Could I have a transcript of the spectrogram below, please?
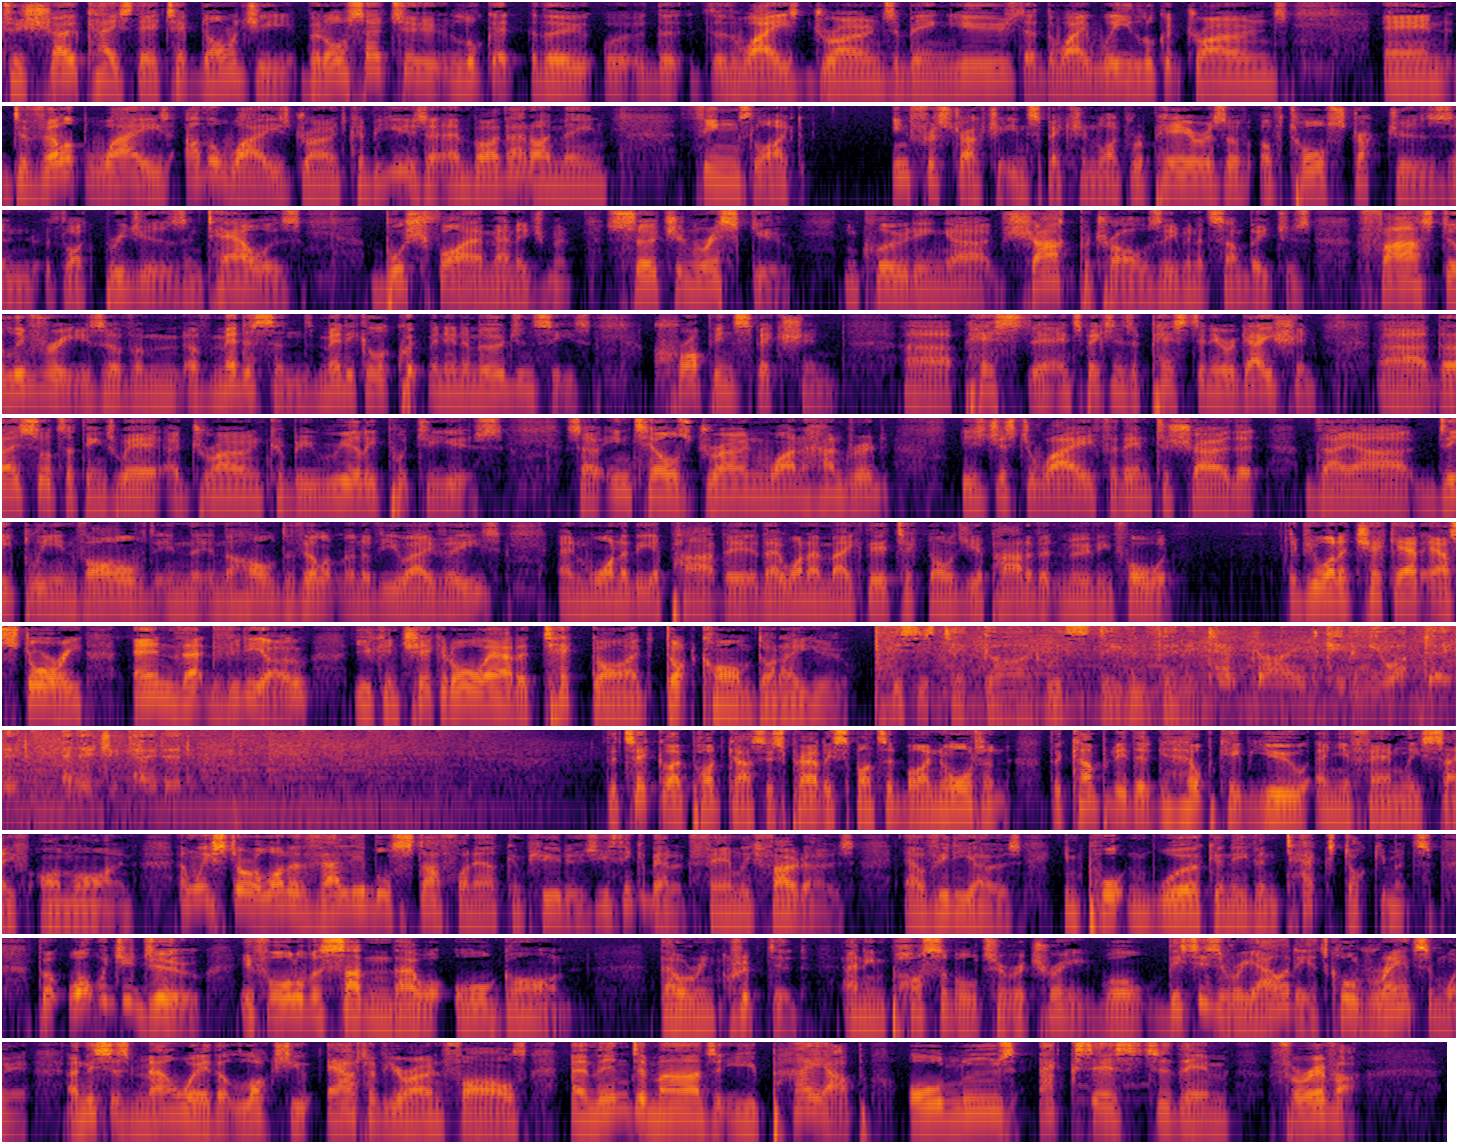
to showcase their technology, but also to look at the, the the ways drones are being used, the way we look at drones, and develop ways, other ways drones can be used. And by that I mean things like infrastructure inspection, like repairs of, of tall structures and like bridges and towers, bushfire management, search and rescue, including uh, shark patrols, even at some beaches, fast deliveries of, um, of medicines, medical equipment in emergencies, crop inspection. Uh, pest uh, inspections of pests and irrigation, uh, those sorts of things where a drone could be really put to use. So Intel's Drone 100 is just a way for them to show that they are deeply involved in the in the whole development of UAVs and want to be a part. They they want to make their technology a part of it moving forward. If you want to check out our story and that video, you can check it all out at techguide.com.au. This is Tech Guide with Stephen Fenech. Tech Guide. Keeping you updated and educated. The Tech Guide podcast is proudly sponsored by Norton, the company that can help keep you and your family safe online. And we store a lot of valuable stuff on our computers. You think about it family photos, our videos, important work, and even tax documents. But what would you do if all of a sudden they were all gone? They were encrypted and impossible to retrieve. Well, this is a reality. It's called ransomware. And this is malware that locks you out of your own files and then demands that you pay up or lose access to them forever.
